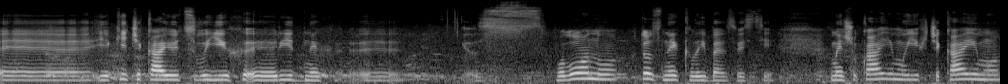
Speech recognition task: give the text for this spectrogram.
е, які чекають своїх е, рідних е, з полону, хто зниклий безвісті. Ми шукаємо їх, чекаємо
